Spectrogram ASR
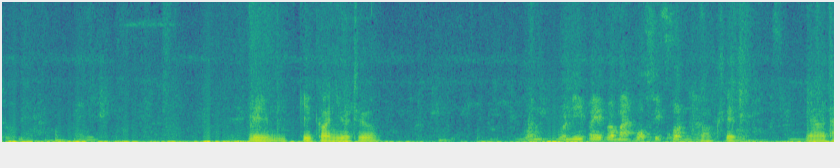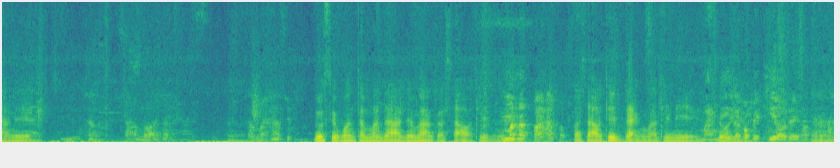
ทุกเนี่ยไม่มีมีกี่คน YouTube วันวันนี้ไปประมาณหกสิบคนคหรับกสิบแล้วทางนี้อะสามร้อยเท่าไหร่ สามร้อยห้าสิบรู้สึกวันธรรมดาจะมากกว่าเสาร์อาทิตย์นะมากกว่าครับเพราะเสาร์อาทิตย์แบ่งมาที่นี่มาส่วนี่นแล้วก็ไปเที่ยวด้วยครับอ่า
